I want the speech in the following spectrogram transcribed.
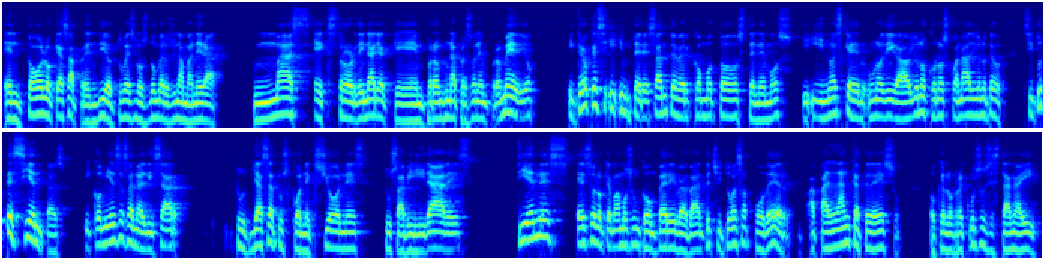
el, todo lo que has aprendido. Tú ves los números de una manera más extraordinaria que una persona en promedio. Y creo que es interesante ver cómo todos tenemos, y, no es que uno diga, "Oh, yo no conozco a nadie, yo no tengo. Si tú te sientas y comienzas a analizar tu- ya sea tus conexiones, tus habilidades, tienes eso lo que llamamos un competitive advantage y tú vas a poder, apaláncate de eso, o que los recursos están ahí.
